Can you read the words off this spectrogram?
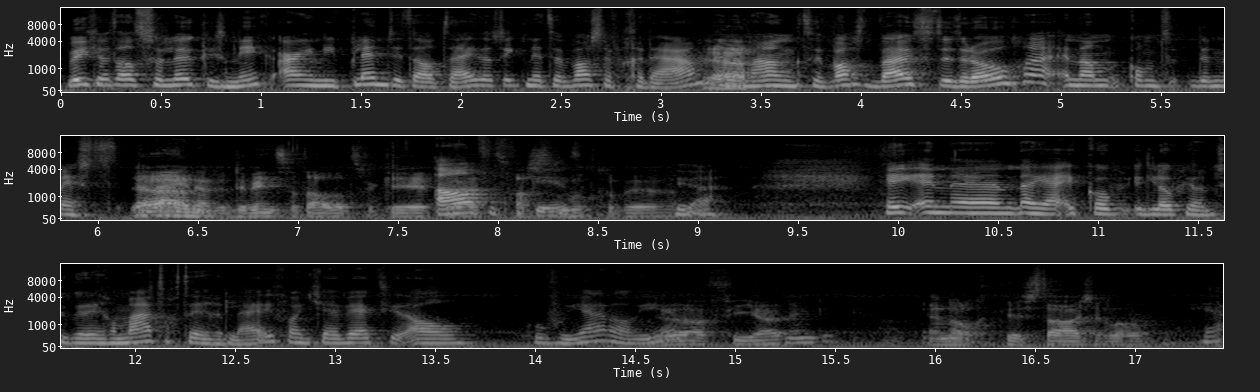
Weet je wat altijd zo leuk is, Nick? Arjen die plant dit altijd. Als ik net de was heb gedaan en dan hangt de was buiten te drogen en dan komt de mest Ja, de, wind staat altijd verkeerd. Altijd Als verkeerd. het moet gebeuren. Ja. hey, en nou ja, ik, koop, ik loop jou natuurlijk regelmatig tegen het lijf, want jij werkt hier al Hoeveel jaar alweer? Ja, vier jaar denk ik. En nog een keer stage gelopen. Ja.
